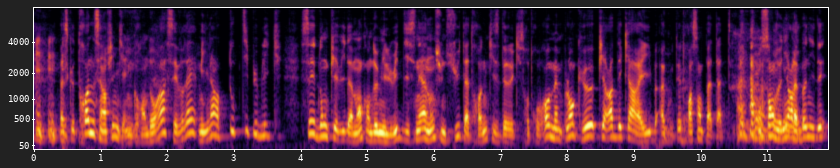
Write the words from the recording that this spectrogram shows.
Parce que Tron, c'est un film qui a une grande aura, c'est vrai, mais il a un tout petit public. C'est donc évidemment qu'en 2008, Disney annonce une suite à Tron qui se, qui se retrouvera au même plan que Pirates des Caraïbes, à coûter 300 patates. On sent venir la bonne idée.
